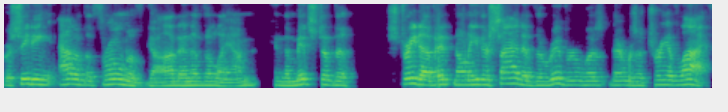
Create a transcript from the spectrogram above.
proceeding out of the throne of God and of the Lamb in the midst of the street of it, and on either side of the river was there was a tree of life.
